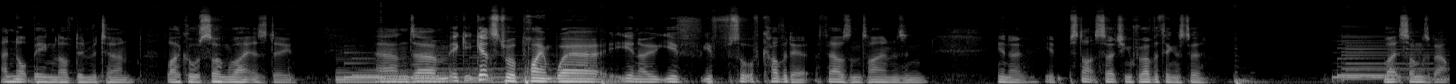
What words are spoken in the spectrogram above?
and not being loved in return, like all songwriters do. And um, it, it gets to a point where you know you've you've sort of covered it a thousand times, and you know you start searching for other things to write songs about.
